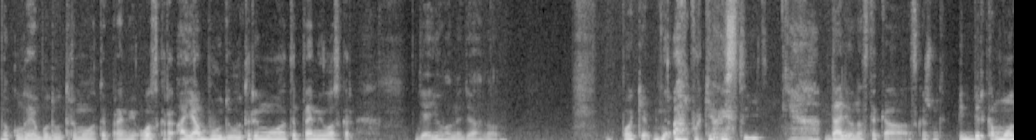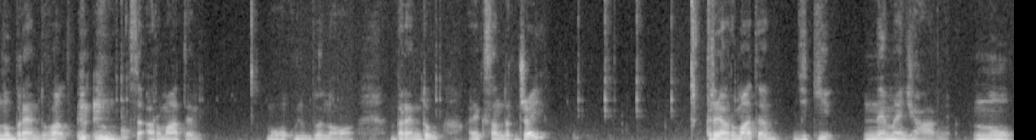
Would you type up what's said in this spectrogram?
Ну, коли я буду отримувати премію Оскар, а я буду отримувати премію Оскар, я його надягну. Поки, а поки хай стоїть. Далі у нас така, скажімо так, підбірка монобрендова. Це аромати мого улюбленого бренду Alexander J. Три аромати, які не менш гарні. Ну,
